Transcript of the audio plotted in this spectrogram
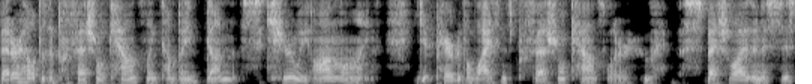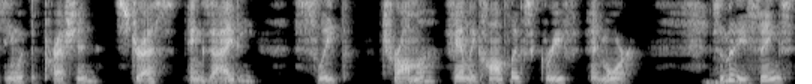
BetterHelp is a professional counseling company done securely online. You get paired with a licensed professional counselor who specializes in assisting with depression, stress, anxiety, sleep, trauma, family conflicts, grief, and more. Some of these things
